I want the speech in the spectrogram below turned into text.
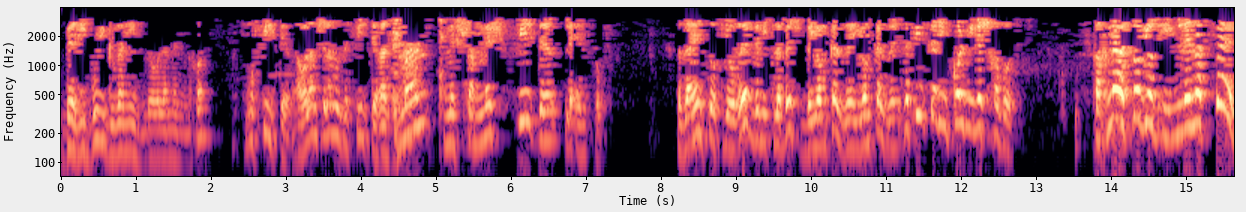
בריבוי גוונים בעולמנו, נכון? כמו פילטר, העולם שלנו זה פילטר, הזמן משמש פילטר לאינסוף. אז האינסוף יורד ומתלבש ביום כזה, יום כזה, זה פילטר עם כל מיני שכבות. חכמי הסוד יודעים לנצל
